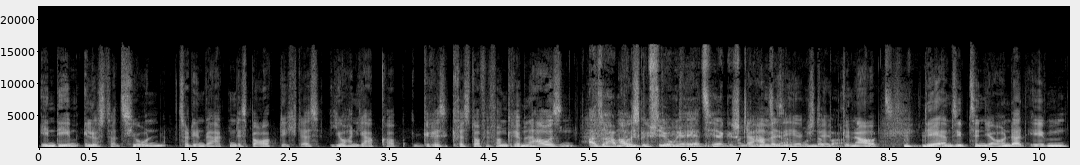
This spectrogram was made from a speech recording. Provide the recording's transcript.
in dem Illustrationen zu den Werken des Barockdichters Johann Jakob Christoffel von Grimmelhausen Also haben wir die Beziehung ja jetzt hergestellt. Und da haben wir sie ja, hergestellt, wunderbar. genau. Der im 17. Jahrhundert eben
